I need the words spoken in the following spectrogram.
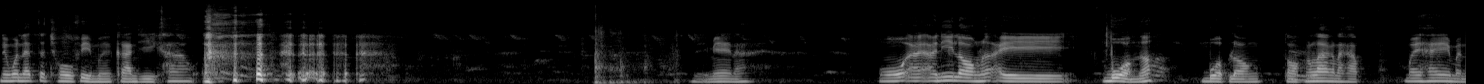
นึกว่านัทจะโชว์ฝีมือการยีข้าว นี่แม่นะ โอ้ไออันนี้ลองแล้วไอบวมเนาะบวบลองตอกข้างล่างนะครับ ไม่ให้มัน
